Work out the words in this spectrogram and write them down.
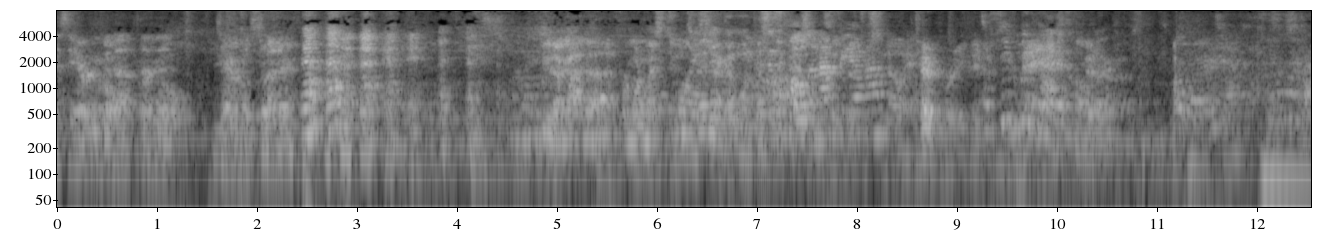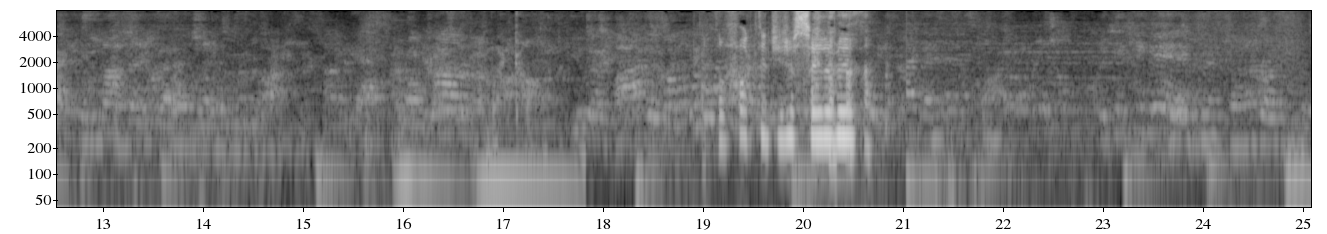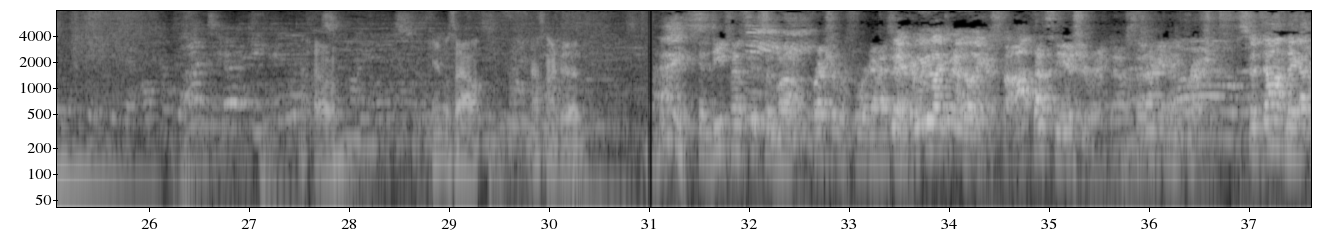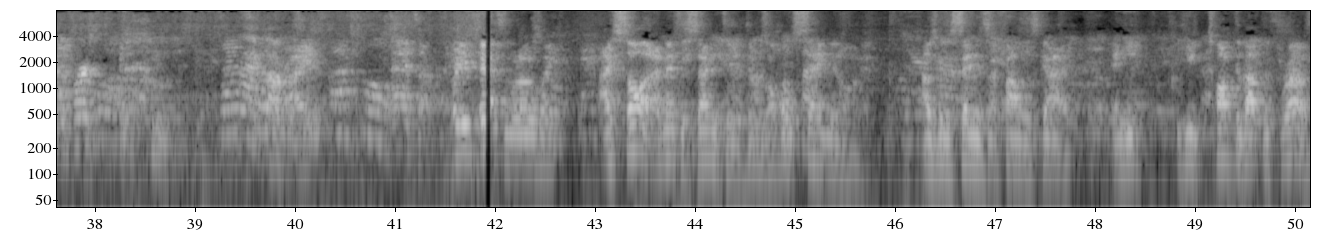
Christmas time is here Purple, without the purple. terrible sweater. Dude, I got, uh, from one of my students, man, I got one just like cold this. enough and for you it said now? Chanel. They're great. I think we had a color. Oh my god. What the fuck did you just say to me? Nice. Can defense get some uh, pressure with four guys? Yeah, can we like, uh, like a stop? That's the issue right now. So they're not getting any pressure. So Dom, they got the first. That's all right. That's all right. But he texted when I was like, I saw it. I meant to send it to you. There was a whole segment on it. I was going to send this. I found this guy, and he he talked about the throw.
